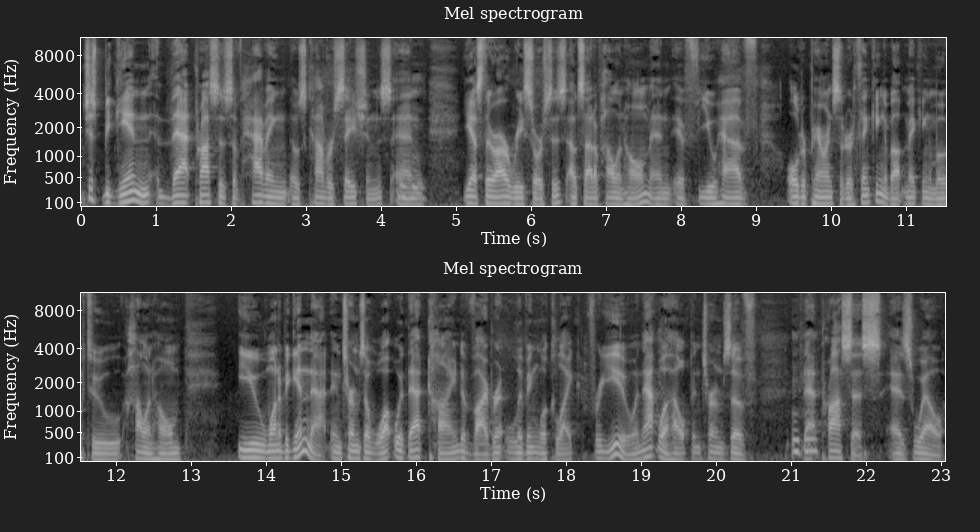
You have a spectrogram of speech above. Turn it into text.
just begin that process of having those conversations. And mm-hmm. yes, there are resources outside of Holland Home. And if you have older parents that are thinking about making a move to Holland Home, you want to begin that in terms of what would that kind of vibrant living look like for you. And that will help in terms of mm-hmm. that process as well.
